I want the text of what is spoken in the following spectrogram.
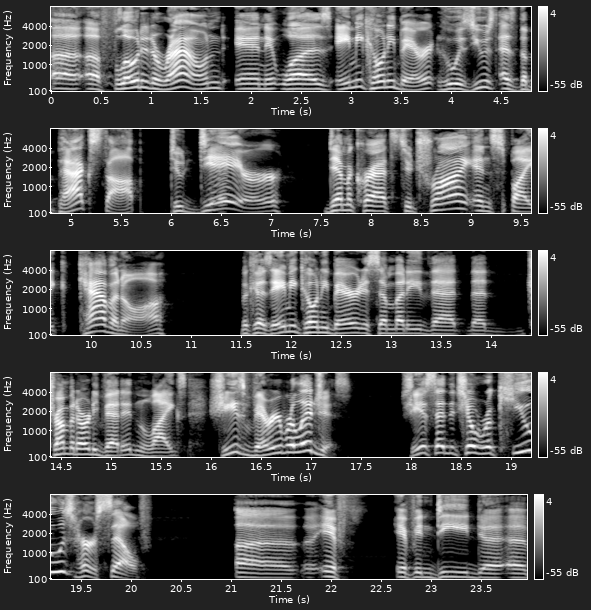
uh, uh, floated around, and it was Amy Coney Barrett, who was used as the backstop to dare Democrats to try and spike Kavanaugh, because Amy Coney Barrett is somebody that that Trump had already vetted and likes. She's very religious. She has said that she'll recuse herself uh, if if indeed uh, uh,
